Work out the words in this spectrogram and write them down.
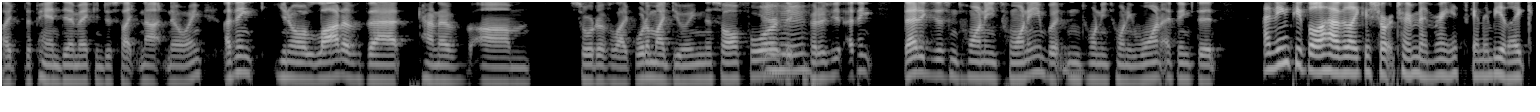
like the pandemic and just like not knowing. I think you know a lot of that kind of um, sort of like what am I doing this all for? That Mhm. competitors get. I think that exists in 2020, but in 2021, I think that I think people have like a short term memory. It's gonna be like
